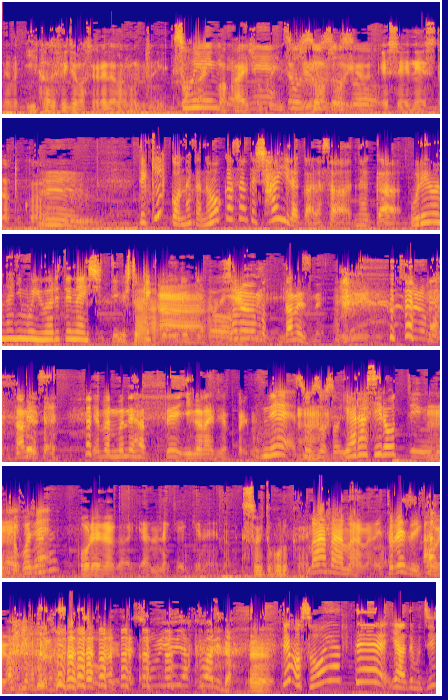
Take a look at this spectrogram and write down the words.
やっぱいい風吹いてますよね、だから本当に。そういう意味ではね若い若い職員たちのそういう SNS だとか。うん。で、結構なんか農家さんってシャイだからさ、なんか、俺は何も言われてないしっていう人結構いるけど、それはもうダメですね。それはもうダメです。やっぱり胸張っていかないとやっぱり。ね、そうそうそう、やらせろっていうぐらいでねそこじゃ。俺らがやんなきゃいけないの。そういうところかね。まあまあまあまあ、とりあえず行こうよ。そういう役割だ。うん。でもそうやって、いやでも実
